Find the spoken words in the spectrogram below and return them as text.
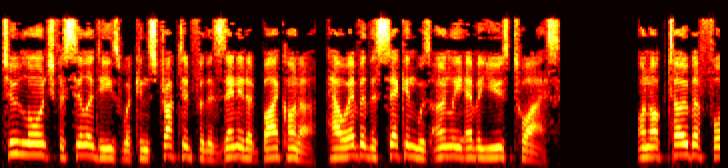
Two launch facilities were constructed for the Zenit at Baikonur, however the second was only ever used twice. On October 4,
